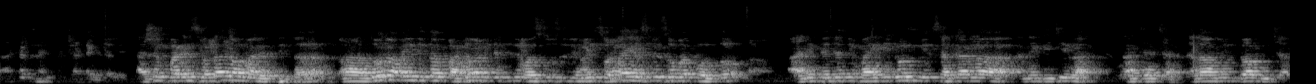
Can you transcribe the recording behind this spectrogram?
अटक झाली अशोक पाटील स्वतः जाऊन आले तिथं. अं, अजून आम्ही तिथं पाठवा त्याची वस्तुस्थिती मी स्वतः एसपी सोबत बोलतो. आणि त्याच्याची माहिती घेऊन मी सरकारला आणि डीजीला राज्याच्या त्याला आम्ही जॉब विचार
